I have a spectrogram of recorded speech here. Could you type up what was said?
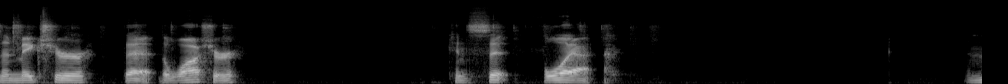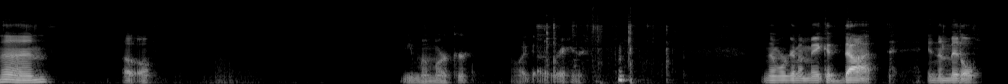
and then make sure that the washer can sit flat. And then, uh oh, need my marker. Oh, I got it right here. and then we're going to make a dot in the middle.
